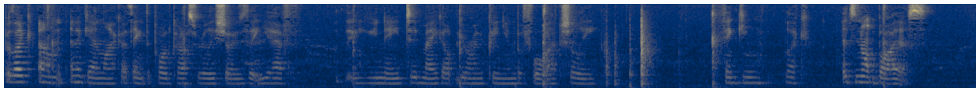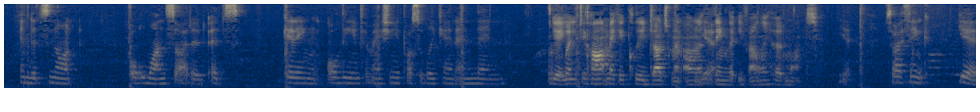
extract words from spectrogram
But like, um, and again, like I think the podcast really shows that you have, you need to make up your own opinion before actually thinking. Like, it's not bias, and it's not all one-sided. It's getting all the information you possibly can, and then Yeah, you can't make a clear judgment on a Yeah. thing that you've only heard once. Yeah. So I think, yeah,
